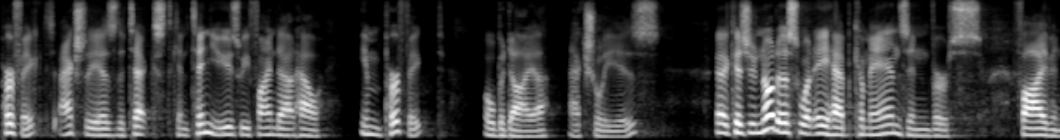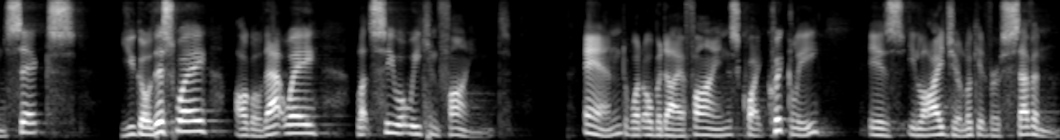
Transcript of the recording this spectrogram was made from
perfect. Actually, as the text continues, we find out how imperfect Obadiah actually is. Because uh, you notice what Ahab commands in verse 5 and 6 you go this way, I'll go that way. Let's see what we can find. And what Obadiah finds quite quickly is Elijah. Look at verse 7.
